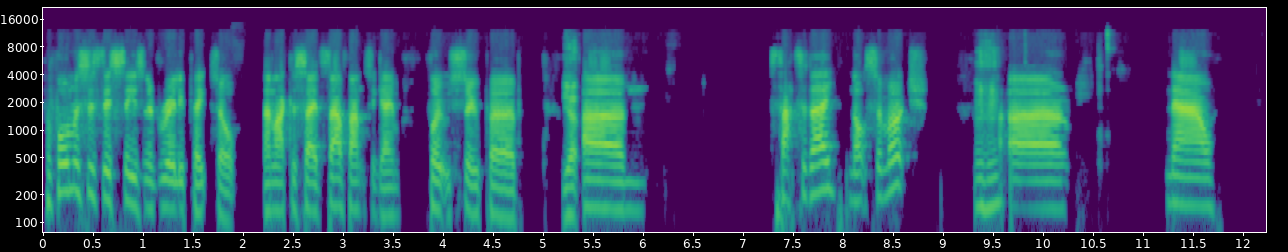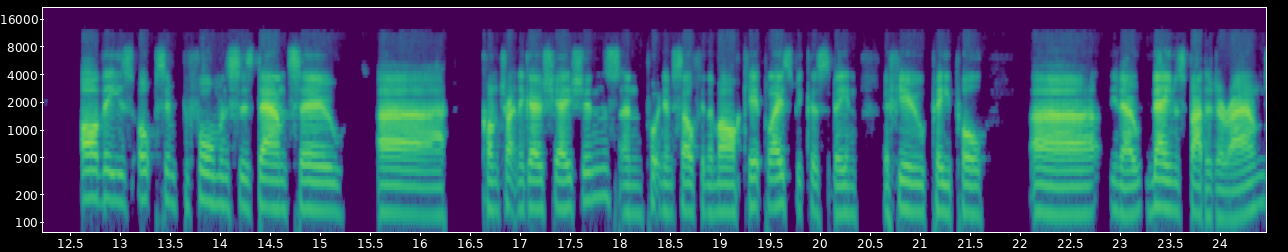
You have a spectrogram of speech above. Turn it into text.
performances this season have really picked up. And like I said, Southampton game, thought it was superb. Yep. Um, Saturday, not so much. Mhm. Uh, now, are these ups in performances down to uh, contract negotiations and putting himself in the marketplace because there's been a few people, uh, you know, names battered around?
